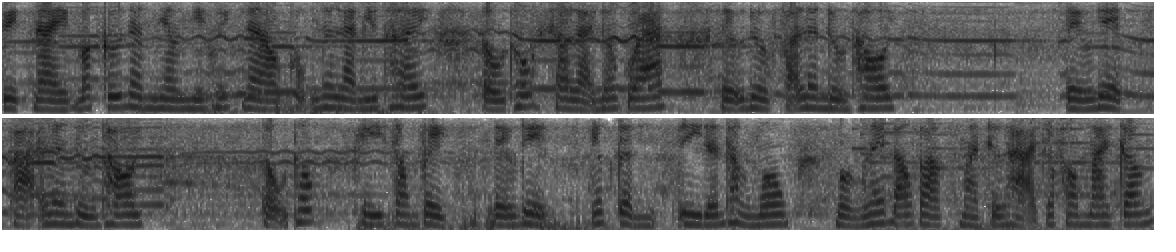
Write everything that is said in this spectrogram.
việc này bất cứ nam nhân nhiệt huyết nào cũng nên làm như thế, tụ thúc sao lại nói quá, tiểu được phải lên đường thôi. Tiểu đẹp phải lên đường thôi. Tụ thúc khi xong việc, tiểu đẹp nhất định đi đến thần môn, mượn lấy bảo vật mà trừ hại cho phong mai trấn.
